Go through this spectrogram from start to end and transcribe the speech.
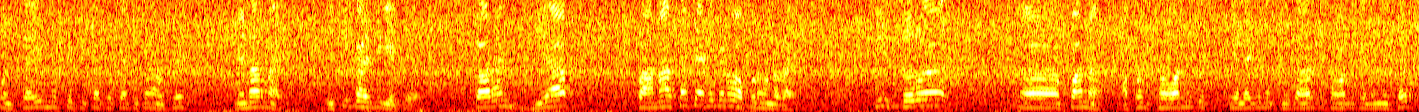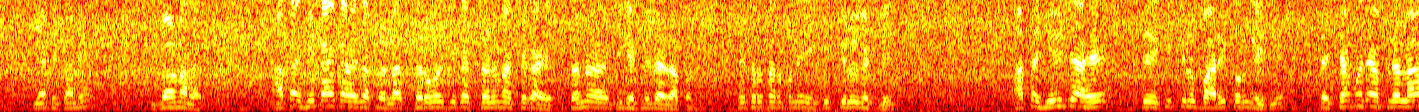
कोणत्याही मुख्य पिकाचं त्या ठिकाणी औषध येणार नाही याची काळजी घ्यायची आहे. कारण ज्या पानाचा त्या ठिकाणी वापर होणार आहे ती सर्व पानं आपण फवारणी केल्याच्यानंतर फवारणी केल्यानंतर या ठिकाणी जळणार आहे आता हे काय करायचं आपल्याला? सर्व जे काय तणनाशक आहेत तण जी घेतलेले आहेत आपण ते सर्वसाधारणपणे एक एक किलो घेतले. आता हे जे आहे ते एक एक किलो बारीक करून घ्यायची. त्याच्यामध्ये आपल्याला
